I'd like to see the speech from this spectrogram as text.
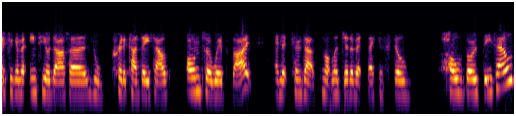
if you're going to enter your data, your credit card details onto a website, and it turns out it's not legitimate, they can still hold those details.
